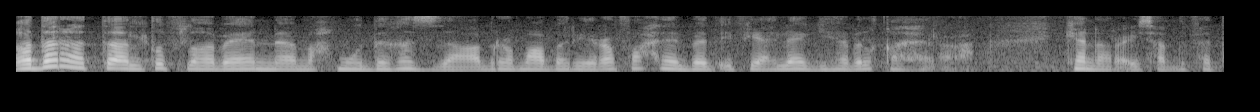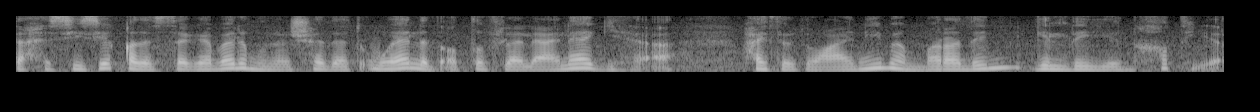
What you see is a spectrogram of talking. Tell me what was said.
غادرت الطفلة بيان محمود غزة عبر معبر رفح للبدء في علاجها بالقاهرة. كان الرئيس عبد الفتاح السيسي قد استجاب لمناشدة والد الطفلة لعلاجها حيث تعاني من مرض جلدي خطير.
